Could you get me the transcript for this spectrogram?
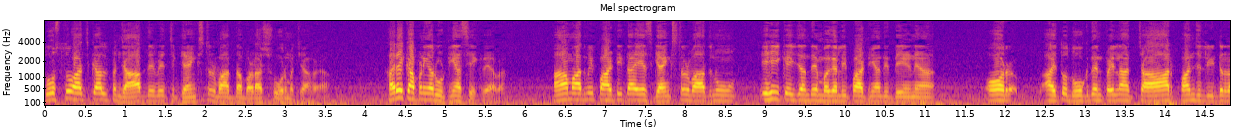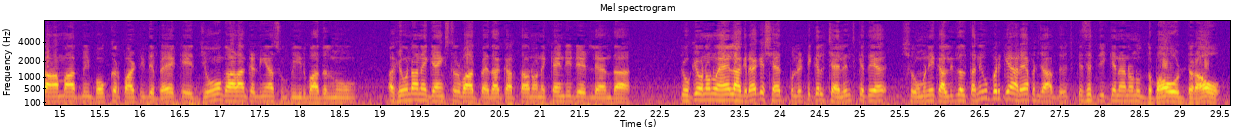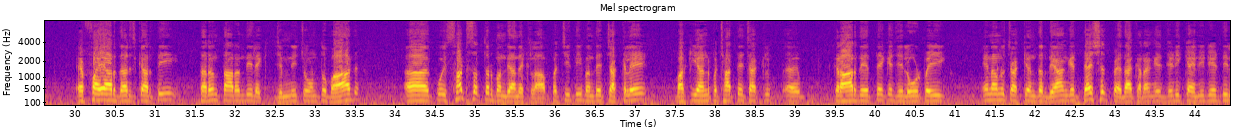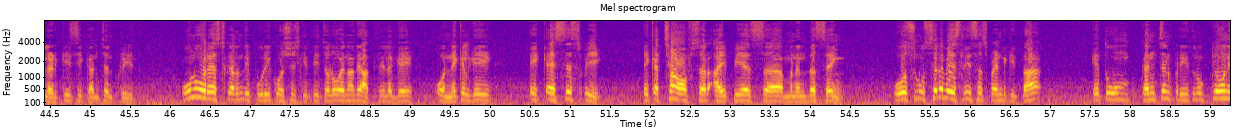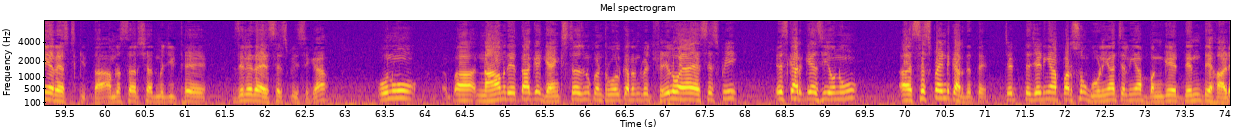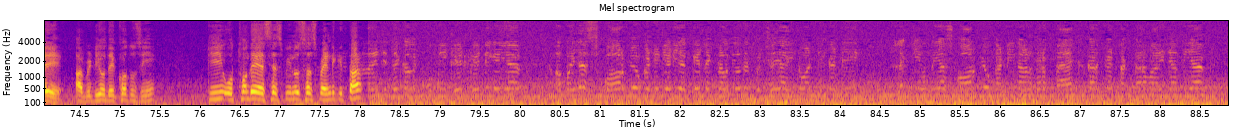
ਦੋਸਤੋ ਅੱਜ ਕੱਲ ਪੰਜਾਬ ਦੇ ਵਿੱਚ ਗੈਂਗਸਟਰਵਾਦ ਦਾ ਬੜਾ ਸ਼ੋਰ ਮਚਿਆ ਹੋਇਆ। ਹਰ ਇੱਕ ਆਪਣੀਆਂ ਰੋਟੀਆਂ ਸੇਕ ਰਿਹਾ ਵਾ। ਆਮ ਆਦਮੀ ਪਾਰਟੀ ਤਾਂ ਇਸ ਗੈਂਗਸਟਰਵਾਦ ਨੂੰ ਇਹੀ ਕਹੀ ਜਾਂਦੇ, ਮਗਰਲੀ ਪਾਰਟੀਆਂ ਦੀ ਦੇਣ ਆ। ਔਰ ਅੱਜ ਤੋਂ 2 ਦਿਨ ਪਹਿਲਾਂ 4-5 ਲੀਡਰ ਆਮ ਆਦਮੀ ਬੌਕਰ ਪਾਰਟੀ ਦੇ ਬਹਿ ਕੇ ਜਿਉਂ ਗਾਲਾਂ ਕੱਢੀਆਂ ਸੁਖਬੀਰ ਬਾਦਲ ਨੂੰ, ਅਖੇ ਉਹਨਾਂ ਨੇ ਗੈਂਗਸਟਰਵਾਦ ਪੈਦਾ ਕਰਤਾ, ਉਹਨਾਂ ਨੇ ਕੈਂਡੀਡੇਟ ਲੈਣ ਦਾ। ਕਿਉਂਕਿ ਉਹਨਾਂ ਨੂੰ ਐਂ ਲੱਗ ਰਿਹਾ ਕਿ ਸ਼ਾਇਦ ਪੋਲੀਟੀਕਲ ਚੈਲੰਜ ਕਿਤੇ ਸ਼੍ਰੋਮਣੀ ਅਕਾਲੀ ਦਲ ਤਾਂ ਨਹੀਂ ਉੱਭਰ ਕੇ ਆ ਰਿਹਾ ਪੰਜਾਬ ਦੇ ਵਿੱਚ। ਕਿਸੇ ਤਰੀਕੇ ਨਾਲ ਉਹਨਾਂ ਨੂੰ ਦਬਾਓ, ਡਰਾਓ। ਐਫ ਆਈ ਆਰ ਦਰਜ ਕਰਤੀ, ਤਰਨ ਤਾਰਨ ਦੀ ਇਲੈਕ- ਜਿਮਨੀ ਚੋਣ ਤੋਂ ਬਾਅਦ ਕੋਈ 60 70 ਬੰਦਿਆਂ ਦੇ ਖਿਲਾਫ 25 30 ਬੰਦੇ ਚੱਕ ਲਏ, ਬਾਕੀ ਅਣਪਛਾਤੇ ਚੱਕ ਕਰਾਰ ਦੇ ਦਿੱਤੇ ਕਿ ਜੇ ਲੋੜ ਪਈ, ਇਹਨਾਂ ਨੂੰ ਚੱਕ ਕੇ ਅੰਦਰ ਦੇਾਂਗੇ ਦਹਿਸ਼ਤ ਪੈਦਾ ਕਰਾਂਗੇ, ਜਿਹੜੀ ਕੈਂਡੀਡੇਟ ਦੀ ਲੜਕੀ ਸੀ ਕੰਚਨਪ੍ਰੀਤ। ਉਹਨੂੰ ਅਰੈਸਟ ਕਰਨ ਦੀ ਪੂਰੀ ਕੋਸ਼ਿਸ਼ ਕੀਤੀ, ਚਲੋ ਇਹਨਾਂ ਦੇ ਹੱਥ ਨਹੀਂ ਲੱਗੇ, ਉਹ ਨਿਕਲ ਗਈ। ਇੱਕ ਐਸਐਸਪੀ ਇੱਕ ਅੱਛਾ ਅਫਸਰ ਆਈਪੀਐਸ ਮਨਿੰਦਰ ਸਿੰਘ ਉਸ ਨੂੰ ਸਿਰਫ ਇਸ ਲਈ ਸਸਪੈਂਡ ਕੀਤਾ ਕਿ ਤੂੰ ਕੰਚਨਪ੍ਰੀਤ ਨੂੰ ਕਿਉਂ ਨਹੀਂ ਅਰੈਸਟ ਕੀਤਾ? ਅੰਮ੍ਰਿਤਸਰ ਸ਼ਾਇਦ ਮਜੀਠੇ ਜ਼ਿਲ੍ਹੇ ਦਾ ਐਸਐਸਪੀ ਸੀਗਾ। ਉਹਨੂੰ ਨਾਮ ਦਿੱਤਾ ਕਿ ਗੈਂਗਸਟਰਸ ਨੂੰ ਕੰਟਰੋਲ ਕਰਨ ਵਿੱਚ ਫੇਲ ਹੋਇਆ ਐਸਐਸਪੀ ਇਸ ਕਰਕੇ ਅਸੀਂ ਉਹਨੂੰ ਸਸਪੈਂਡ ਕਰ ਦਿੱਤੇ। ਤੇ- ਜਿਹੜੀਆਂ ਪਰਸੋਂ ਗੋਲੀਆਂ ਚੱਲੀਆਂ ਬੰਗੇ ਦਿਨ ਦਿਹਾੜੇ ਆ ਵੀਡੀਓ ਦੇਖੋ ਤੁਸੀਂ, ਕਿ ਉੱਥੋਂ ਦੇ ਐਸਐਸਪੀ ਨੂੰ ਸਸਪੈਂਡ ਕੀਤਾ। ਜਿੱਥੇ ਕੱਲ ਖੂਨੀ ਖੇਡ ਖੇਡੀ ਗਈ ਹੈ ਆ ਪਹਿਲਾਂ ਸਕਾਰਪੀਓ ਗੱਡੀ ਜਿਹੜੀ ਅੱਗੇ ਨਿਕਲ ਕੇ ਉਹਦੇ ਪਿੱਛੇ ਆਈ।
